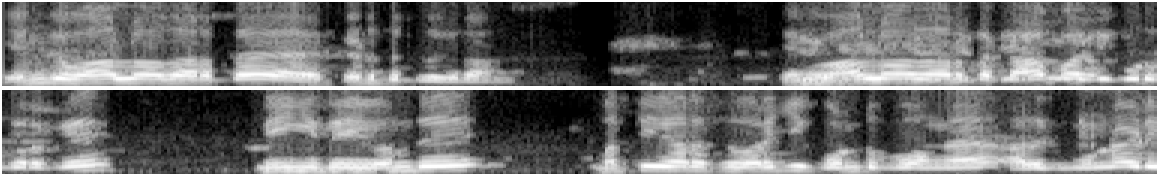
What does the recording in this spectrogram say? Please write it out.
எங்க வாழ்வாதாரத்தை கெடுத்துட்டு இருக்கிறாங்க. எங்க வாழ்வாதாரத்தை காப்பாத்தி கொடுக்கறதுக்கு நீங்க இதை வந்து மத்திய அரசு வரைக்கும் கொண்டு போங்க. அதுக்கு முன்னாடி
